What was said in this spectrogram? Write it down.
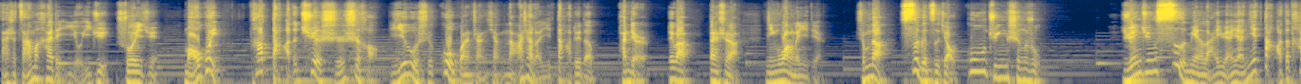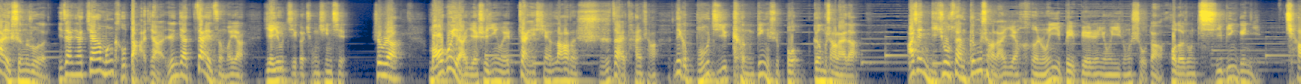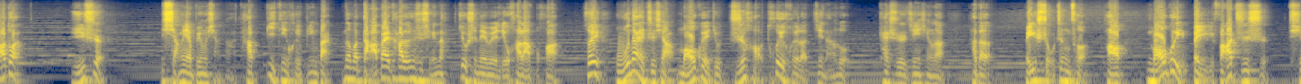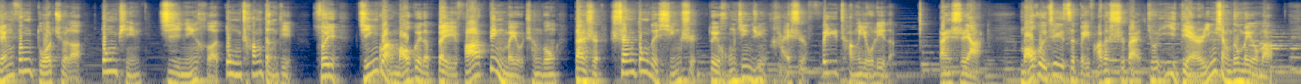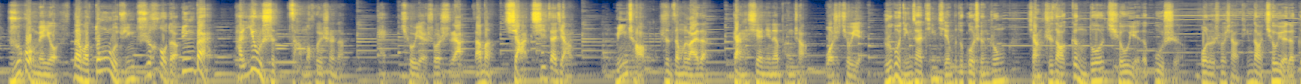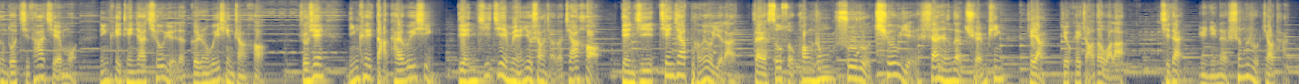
但是咱们还得有一句说一句，毛贵他打的确实是好，一路是过关斩将，拿下了一大堆的盘底儿，对吧？但是啊，您忘了一点，什么呢？四个字叫孤军深入，援军四面来援呀！你打的太深入了，你在人家家门口打架，人家再怎么样也有几个穷亲戚，是不是？毛贵啊，也是因为战线拉的实在太长，那个补给肯定是不跟不上来的，而且你就算跟上来，也很容易被别人用一种手段或者用骑兵给你掐断。于是想也不用想啊，他必定会兵败。那么打败他的人是谁呢？就是那位刘哈拉不花。所以无奈之下，毛贵就只好退回了济南路，开始进行了他的北守政策。好，毛贵北伐之时。田丰夺取了东平、济宁和东昌等地，所以尽管毛贵的北伐并没有成功，但是山东的形势对红巾军还是非常有利的。但是呀，毛贵这一次北伐的失败就一点儿影响都没有吗？如果没有，那么东路军之后的兵败，它又是怎么回事呢？哎，秋野说时啊，咱们下期再讲明朝是怎么来的。感谢您的捧场，我是秋野。如果您在听节目的过程中想知道更多秋野的故事，或者说想听到秋野的更多其他节目，您可以添加秋野的个人微信账号。首先，您可以打开微信，点击界面右上角的加号，点击添加朋友一栏，在搜索框中输入秋野山人的全拼，这样就可以找到我了。期待与您的深入交谈。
